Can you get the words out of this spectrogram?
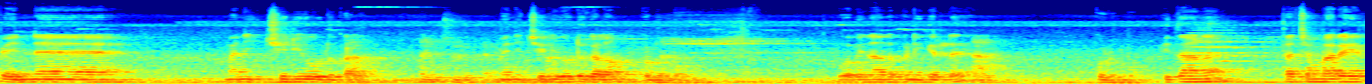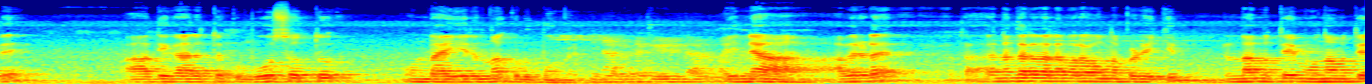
പിന്നെ മനിച്ചിരിയോട് കളം. മനിച്ചിരിയോട് കളം. കുടുംബം. ഗോപിനാഥ പണിക്കരുടെ കുടുംബം. ഇതാണ് തച്ചമ്പാറയിലെ ആദ്യകാലത്ത് ഭൂസ്വത്ത് ഉണ്ടായിരുന്ന കുടുംബങ്ങൾ. പിന്നെ അവരുടെ അനന്തര തലമുറ വന്നപ്പോഴേക്കും രണ്ടാമത്തെ മൂന്നാമത്തെ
